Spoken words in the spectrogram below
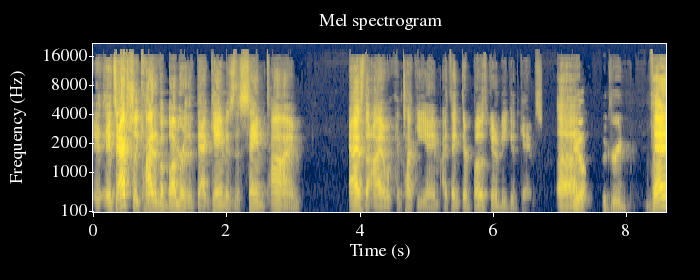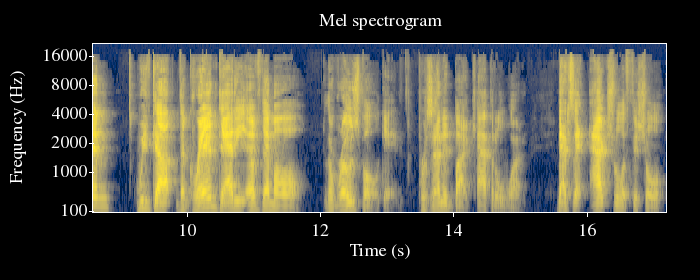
it's actually kind of a bummer that that game is the same time as the Iowa Kentucky game. I think they're both going to be good games. Uh, yep, agreed. Then we've got the granddaddy of them all, the Rose Bowl game, presented by Capital One. That's the actual official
